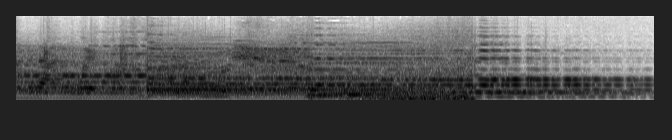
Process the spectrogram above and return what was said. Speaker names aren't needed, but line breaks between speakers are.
not done with. Yeah.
